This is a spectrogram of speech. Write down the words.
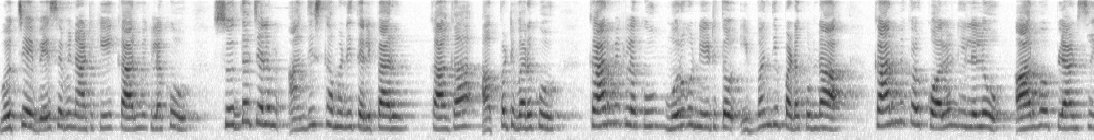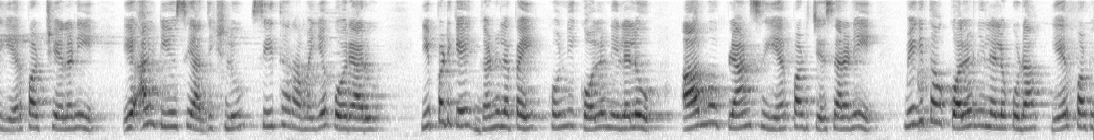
వచ్చే వేసవి నాటికి కార్మికులకు శుద్ధ జలం అందిస్తామని తెలిపారు. కాగా అప్పటి వరకు కార్మికులకు మురుగు నీటితో ఇబ్బంది పడకుండా కార్మిక కాలనీలలో ఆర్వో ప్లాంట్స్ ఏర్పాటు చేయాలని ఏఐటియుసి అధ్యక్షులు సీతారామయ్య కోరారు. ఇప్పటికే గనులపై కొన్ని కాలనీలలో ఆర్వో ప్లాంట్స్ ఏర్పాటు చేశారని మిగతా కాలనీలలో కూడా ఏర్పాటు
